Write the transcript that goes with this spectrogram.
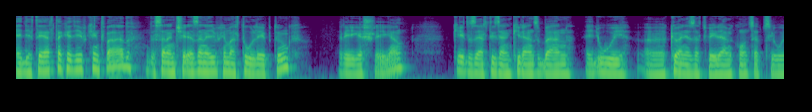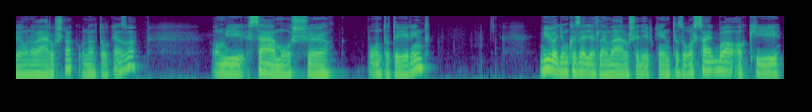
Egyetértek egyébként veled, de szerencsére ezen egyébként már túlléptünk, réges-régen. 2019-ben egy új ö, környezetvédelmi koncepciója van a városnak, onnantól kezdve, ami számos ö, pontot érint. Mi vagyunk az egyetlen város egyébként az országban, aki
